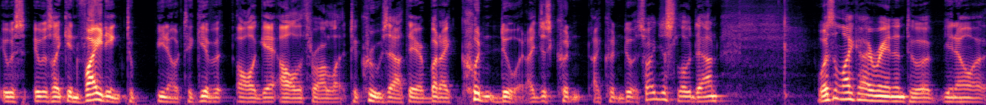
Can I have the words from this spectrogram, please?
It was it was like inviting to you know to give it all get all the throttle to cruise out there, but I couldn't do it. I just couldn't I couldn't do it. So I just slowed down. It wasn't like I ran into a you know a,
